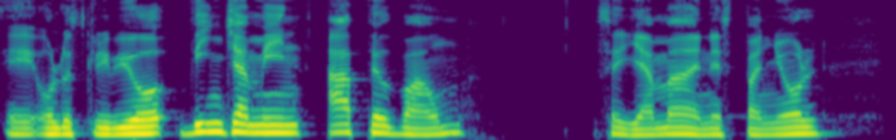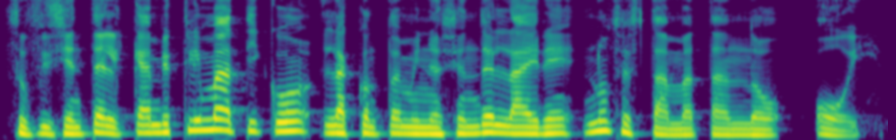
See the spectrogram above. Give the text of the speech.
eh, o lo escribió Benjamin Applebaum, se llama en español Suficiente el cambio climático, la contaminación del aire nos está matando hoy.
